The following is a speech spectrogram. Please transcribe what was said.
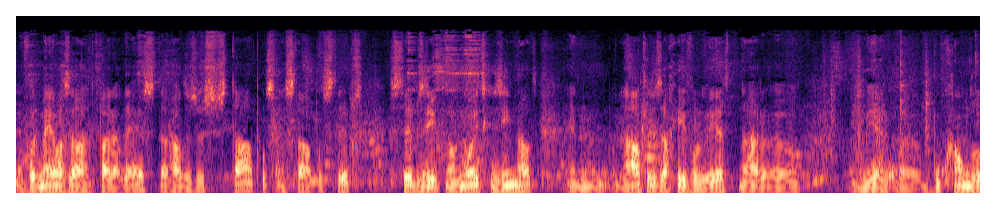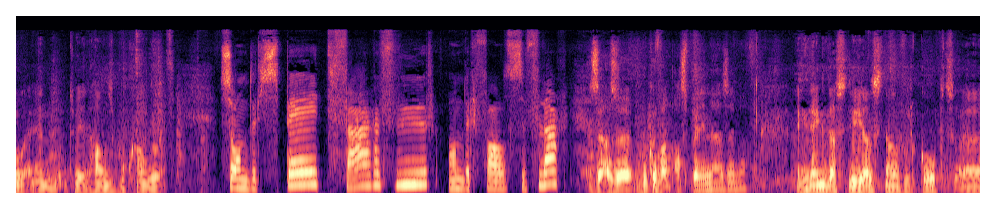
En voor mij was dat het paradijs. Daar hadden ze stapels en stapels strips. Strips die ik nog nooit gezien had. En later is dat geëvolueerd naar eh, meer eh, boekhandel en tweedehands boekhandel. Zonder spijt, vage vuur, onder valse vlag. Zou ze boeken van Aspen in huis hebben? Ik denk dat ze die heel snel verkoopt. eh,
